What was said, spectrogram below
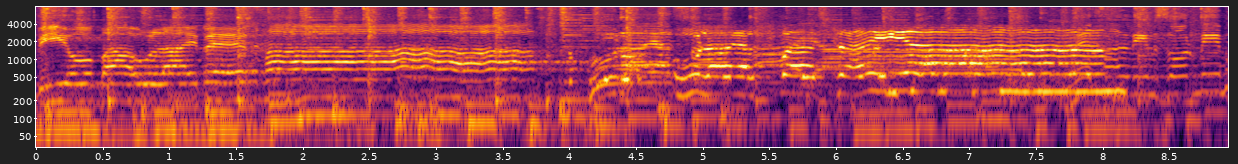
בי או בה אולי בך אולי שפת הים, זורמים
